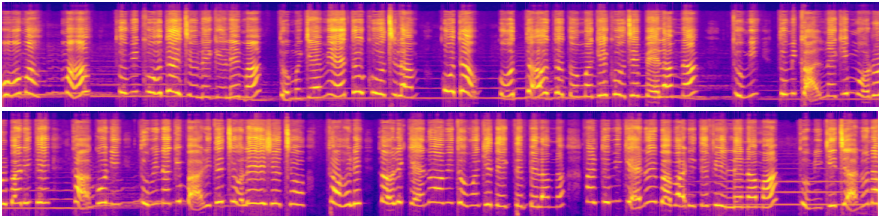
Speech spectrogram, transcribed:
ও মা মা, তুমি কোথায় চলে গেলে মা? তোমাকে আমি এত খুঁজলাম। কোথাও কোথাও তো তোমাকে খুঁজে পেলাম না। কাল নাকি মোরল বাড়িতে থাকোনি, তুমি নাকি বাড়িতে চলে এসেছ। তাহলে তাহলে কেন আমি তোমাকে দেখতে পেলাম না? আর তুমি কেনই বা বাড়িতে ফিরলে না, মা? তুমি কি জানো না?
